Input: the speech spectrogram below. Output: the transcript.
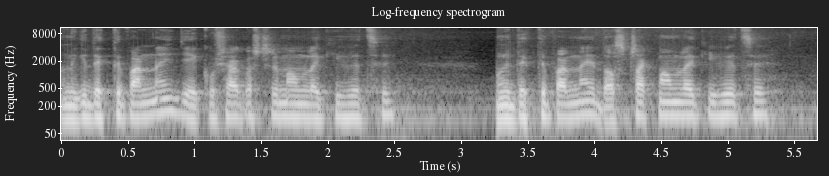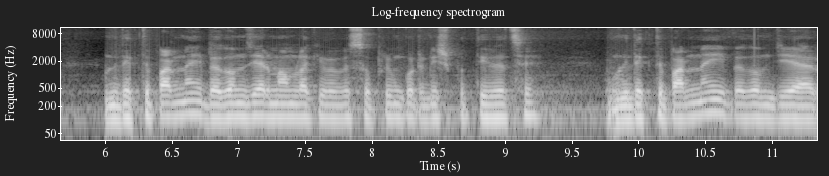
উনি কি দেখতে পান নাই যে একুশে আগস্টের মামলায় কি হয়েছে? উনি দেখতে পান নাই দশ ট্রাক মামলায় কি হয়েছে? উনি দেখতে পান নাই বেগম জিয়ার মামলা কীভাবে সুপ্রিম কোর্টে নিষ্পত্তি হয়েছে? উনি দেখতে পান নাই বেগম জিয়ার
